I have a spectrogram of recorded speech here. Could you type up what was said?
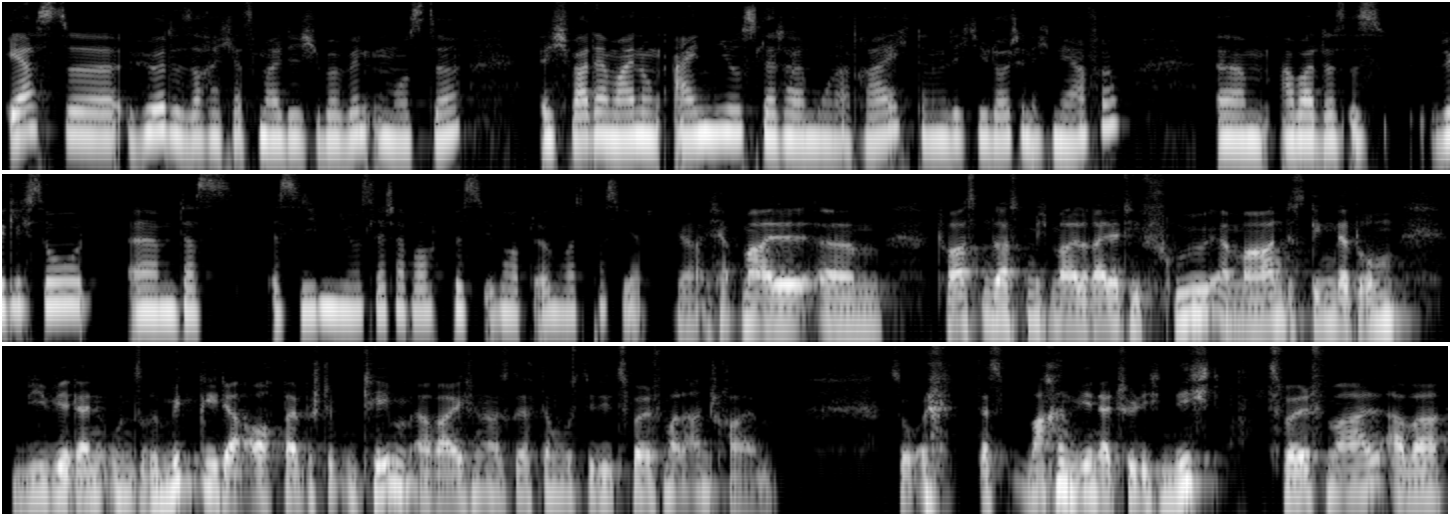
erste Hürde, sag ich jetzt mal, die ich überwinden musste. Ich war der Meinung, ein Newsletter im Monat reicht, damit ich die Leute nicht nerve. Ähm, aber das ist wirklich so, ähm, dass es sieben Newsletter braucht, bis überhaupt irgendwas passiert. Ja, ich habe mal, ähm, Thorsten, du hast mich mal relativ früh ermahnt. Es ging darum, wie wir dann unsere Mitglieder auch bei bestimmten Themen erreichen. Und du hast gesagt, dann musst du die zwölfmal anschreiben. So, das machen wir natürlich nicht zwölfmal, aber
